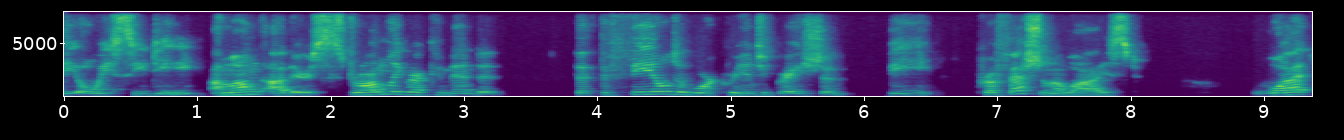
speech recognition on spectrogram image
the OECD, among others, strongly recommended that the field of work reintegration be professionalized. What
